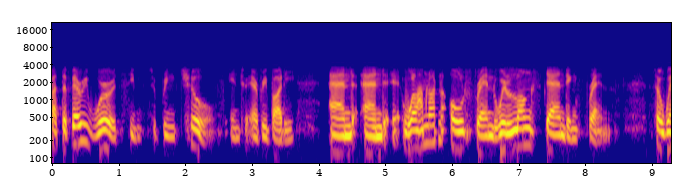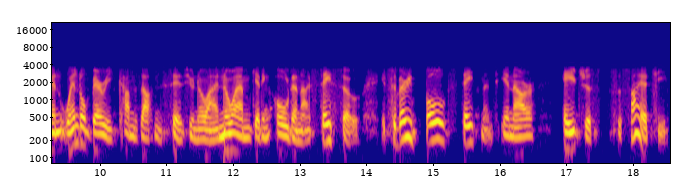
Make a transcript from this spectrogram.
But the very word seems to bring chills into everybody. And and well, I'm not an old friend. We're long-standing friends. So when Wendell Berry comes out and says, you know, I know I'm getting old and I say so, it's a very bold statement in our ageist society.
